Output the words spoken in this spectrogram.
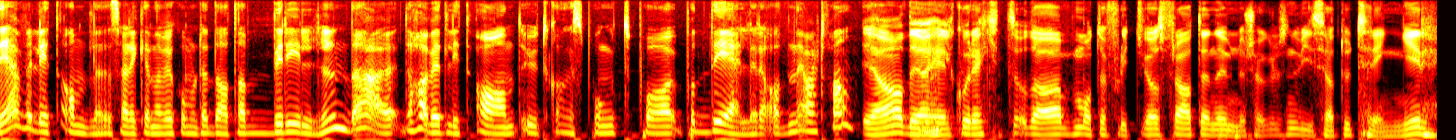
det, er vel litt annerledes, er det ikke, når vi kommer til databrillen? Da, er, da har vi et litt annet utgangspunkt på, på, deler av den, i hvert fall. Ja, det er helt korrekt. Og da på en måte flytter vi oss fra at denne undersøkelsen viser at du trenger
